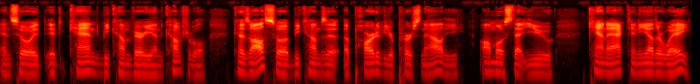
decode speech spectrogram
And so it, it can become very uncomfortable because also it becomes a, a part of your personality almost that you can't act any other way.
